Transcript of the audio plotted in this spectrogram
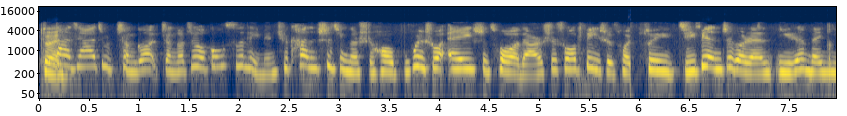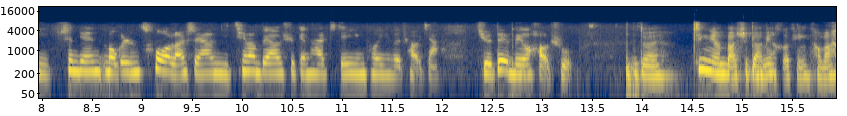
大家就整个整个这个公司里面去看事情的时候，不会说 A 是错的，而是说 B 是错。所以，即便这个人你认为你身边某个人错了，谁让你千万不要去跟他直接硬碰硬的吵架，绝对没有好处。对，尽量保持表面和平，好吧？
